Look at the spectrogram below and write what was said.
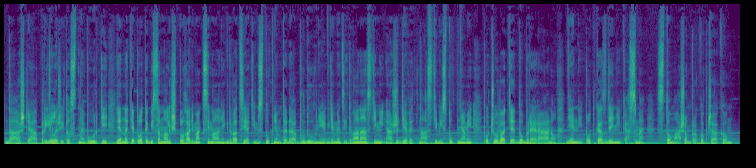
dážď a príležitostné búrky. Denné teploty by sa mali šplhať maximálne k 20 stupňom, teda budú niekde medzi 12 až 19 stupňami. Počúvate Dobré ráno, denný podcast denníka Sme s Tomášom Prokopčákom.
